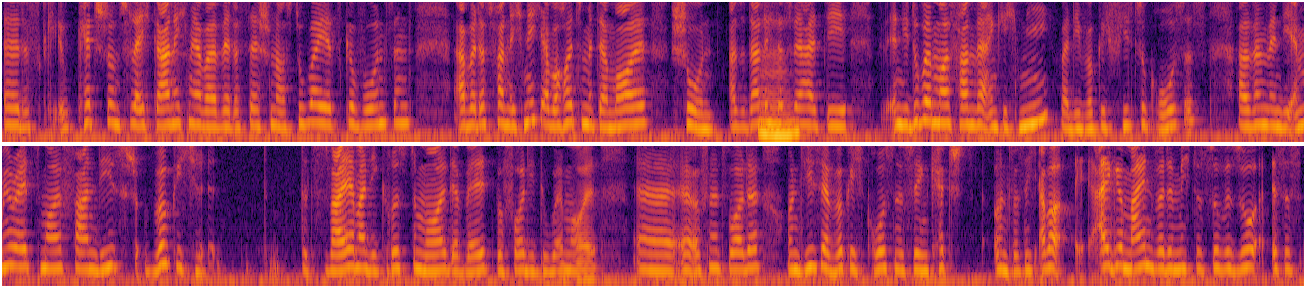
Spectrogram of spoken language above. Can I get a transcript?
äh, das catcht uns vielleicht gar nicht mehr, weil wir das ja schon aus Dubai jetzt gewohnt sind. Aber das fand ich nicht, aber heute mit der Mall schon. Also dadurch, Mhm. dass wir halt die, in die Dubai Mall fahren wir eigentlich nie, weil die wirklich viel zu groß ist. Aber wenn wir in die Emirates Mall fahren, die ist wirklich das war ja mal die größte Mall der Welt, bevor die Dubai Mall äh, eröffnet wurde. Und die ist ja wirklich groß und deswegen catcht uns das nicht. Aber allgemein würde mich das sowieso, es ist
